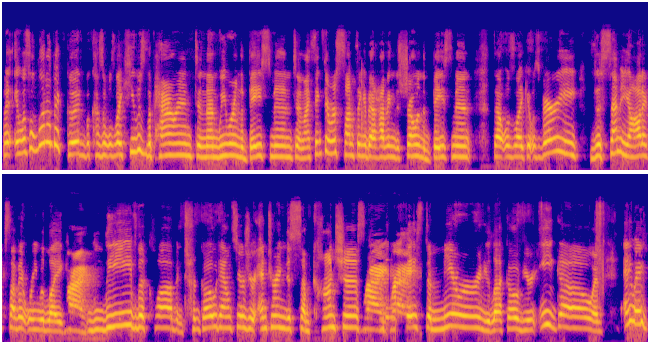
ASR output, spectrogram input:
but it was a little bit good because it was like he was the parent and then we were in the basement. And i think there was something about having the show in the basement that was like it was very the semiotics of it where you would like Right. leave the club and tur go downstairs. You're entering the subconscious. Right, and then you right. faced a mirror and you let go of your ego. And anyway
